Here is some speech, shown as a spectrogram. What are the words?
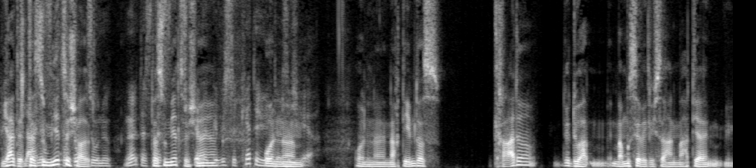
Ja, das, das summiert Produkt, sich halt. So eine, ne, das, das, das summiert sich, ja. Eine gewisse Kette hinter und, sich ähm, her. Und äh, nachdem das gerade du man muss ja wirklich sagen, man hat ja im,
